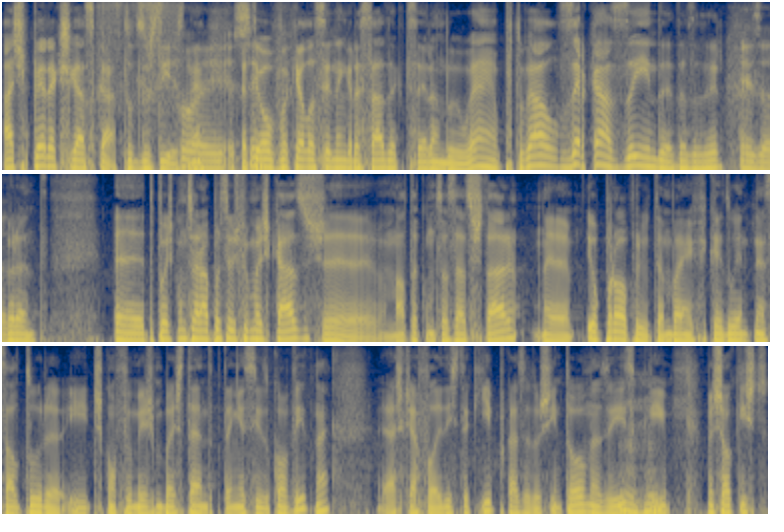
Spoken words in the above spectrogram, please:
à espera que chegasse cá, todos os dias, né? Foi, sim, Até houve aquela cena engraçada que disseram do é, Portugal, zero casos ainda, estás a ver? Exato. Pronto. Uh, depois começaram a aparecer os primeiros casos, uh, a malta começou-se a assustar. Uh, eu próprio também fiquei doente nessa altura e desconfio mesmo bastante que tenha sido Covid, né? Acho que já falei disto aqui por causa dos sintomas e isso. Uhum. que- mas só que isto,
